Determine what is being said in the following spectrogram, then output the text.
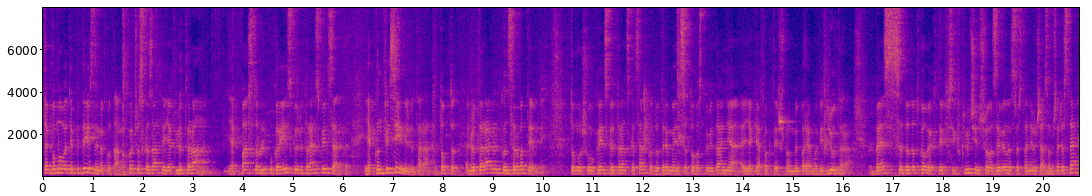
так би мовити, під різними кутами. Хочу сказати, як лютеранин, як пастор Української лютеранської церкви, як конфесійний лютеранин, тобто лютеранин консервативний. Тому що Українська лютеранська церква дотримується того сповідання, яке фактично ми беремо від Лютера, без додаткових тих всіх включень, що з'явилися останнім часом. Через те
